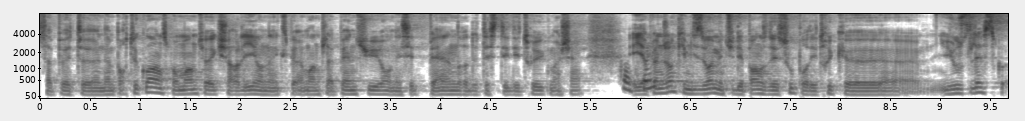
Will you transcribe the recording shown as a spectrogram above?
ça peut être euh, n'importe quoi. En ce moment tu vois avec Charlie on expérimente la peinture on essaie de peindre de tester des trucs machin. Et il y a plein de gens qui me disent ouais mais tu dépenses des sous pour des trucs euh, useless quoi.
